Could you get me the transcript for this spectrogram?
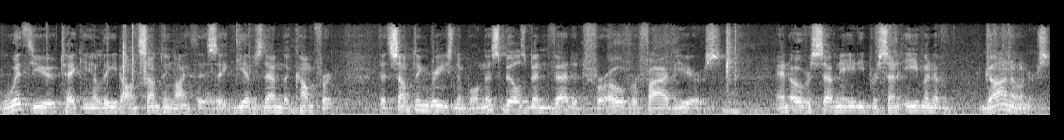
With you taking a lead on something like this, it gives them the comfort that something reasonable, and this bill's been vetted for over five years, and over 70, 80% even of gun owners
